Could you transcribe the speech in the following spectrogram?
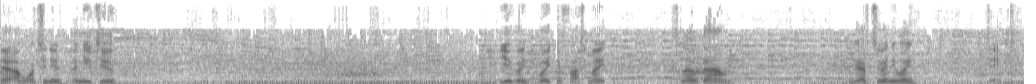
Yeah, I'm watching you, and you too. You're going way too fast, mate. Slow down. You have to anyway. Dick.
